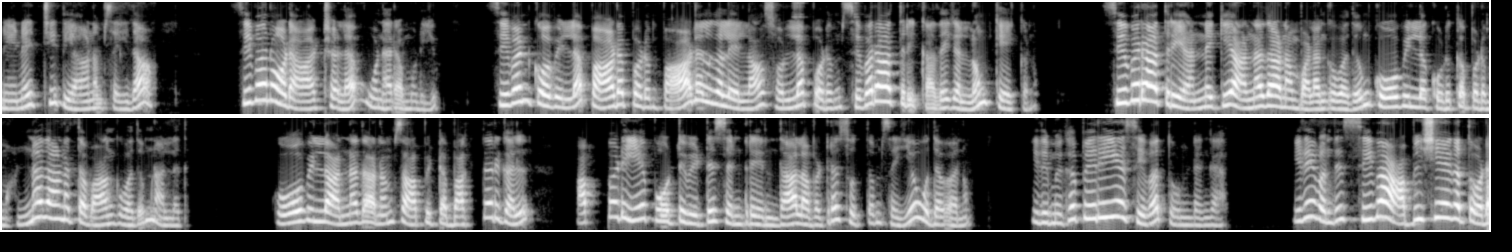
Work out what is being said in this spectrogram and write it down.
நினைச்சு தியானம் செய்தால் சிவனோட ஆற்றலை உணர முடியும். சிவன் கோவிலில் பாடப்படும் பாடல்கள் எல்லாம் சொல்லப்படும் சிவராத்திரி கதைகளும் கேட்கணும் சிவராத்திரி அன்னைக்கு அன்னதானம் வழங்குவதும் கோவிலில் கொடுக்கப்படும் அன்னதானத்தை வாங்குவதும் நல்லது. கோவிலில் அன்னதானம் சாப்பிட்ட பக்தர்கள் அப்படியே போட்டுவிட்டு சென்றிருந்தால் அவற்றை சுத்தம் செய்ய உதவணும். இது மிகப்பெரிய சிவ தொண்டுங்க. இதே வந்து சிவ அபிஷேகத்தோட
